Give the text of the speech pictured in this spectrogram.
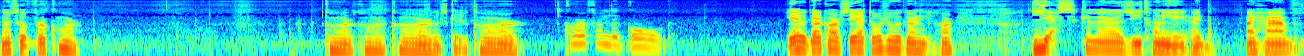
Let's go for a car. Car, car, car. Let's get a car. Car from the gold. Yeah, we got a car. See, I told you we are going to get a car. Yes, Camaro Z28. I I have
